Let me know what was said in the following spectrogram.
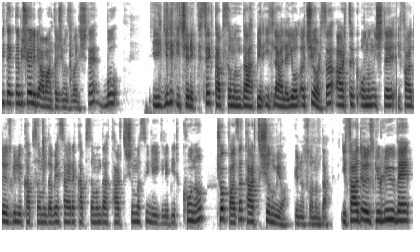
Bir tek tabii şöyle bir avantajımız var işte. Bu ilgili içerik FİSEK kapsamında bir ihlale yol açıyorsa artık onun işte ifade özgürlüğü kapsamında vesaire kapsamında tartışılması ile ilgili bir konu çok fazla tartışılmıyor günün sonunda. İfade özgürlüğü ve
